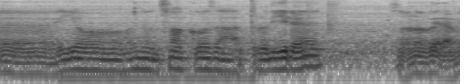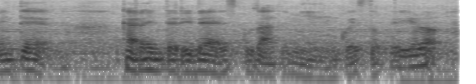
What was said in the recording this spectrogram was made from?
Eh, io non so cos'altro dire sono veramente carente di idee scusatemi in questo periodo.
